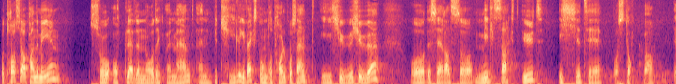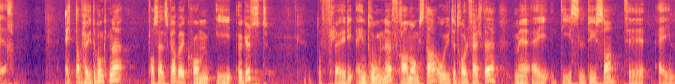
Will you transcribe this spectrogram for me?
På tross av pandemien så opplevde Nordic Unmanned en betydelig vekst på 112% i 2020. Og det ser altså mildt sagt ut ikke til å stoppe der. Et av høydepunktene for selskapet kom i august. Da fløy de en drone fra Mongstad og ut til Trollfeltet med ei dieseldyse til en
